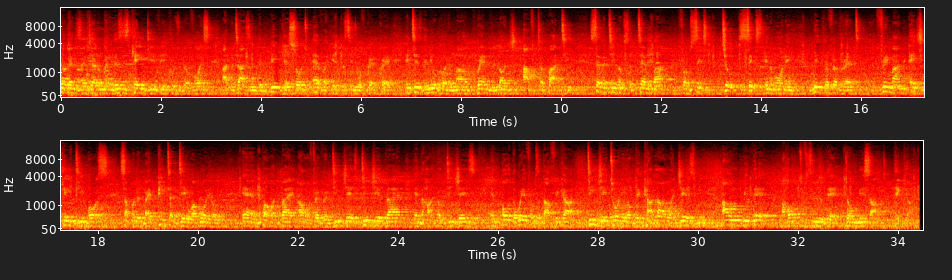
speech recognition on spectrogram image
know, ladies and gentlemen, this is KTV Kuzbe Voice advertising the biggest show to ever hit the city of Great Kwekwe. It is the new Golden Mile Grand Launch After Party. 17th of September from 6 to 6 in the morning with your favorite Freeman HKD boss, supported by Peter De Wamoyo and powered by our favorite DJs, DJ Brian and the Hot Knock DJs, and all the way from South Africa, DJ Tony of the Kalawa JSB. I will be there. I hope to see you there. Don't miss out. Thank you.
